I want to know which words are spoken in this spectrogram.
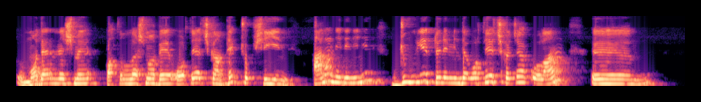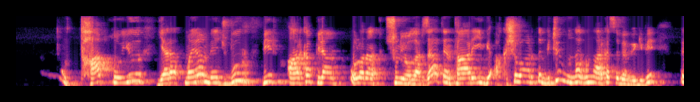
modernleşme, batılılaşma ve ortaya çıkan pek çok şeyin ana nedeninin Cumhuriyet döneminde ortaya çıkacak olan e, tabloyu yaratmaya mecbur bir arka plan olarak sunuyorlar. Zaten tarihin bir akışı vardı. Bütün bunlar bunun arka sebebi gibi. E,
